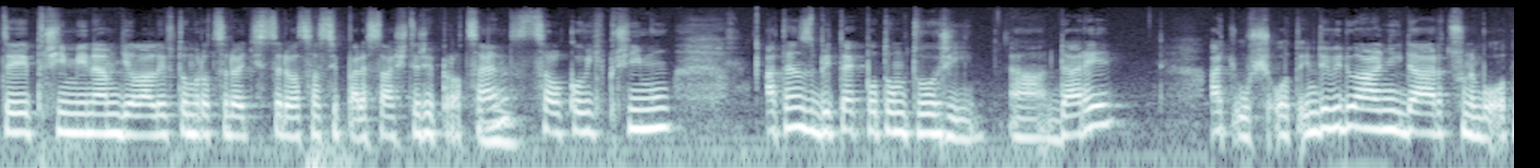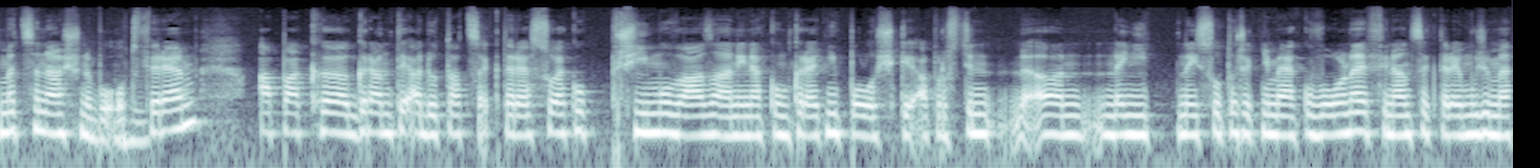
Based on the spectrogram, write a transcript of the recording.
ty příjmy nám dělali v tom roce 2020 asi 54% mm. z celkových příjmů a ten zbytek potom tvoří dary, ať už od individuálních dárců, nebo od mecenášů, nebo od mhm. firem, a pak e, granty a dotace, které jsou jako přímo vázány na konkrétní položky a prostě e, není, nejsou to, řekněme, jako volné finance, které můžeme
